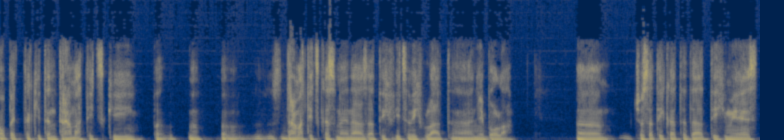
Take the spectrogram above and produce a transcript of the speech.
opäť taký ten dramatický, dramatická zmena za tých Ficových vlád nebola. Čo sa týka teda tých miest,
